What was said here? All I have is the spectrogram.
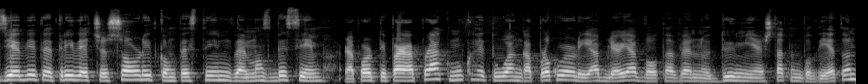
zgjedhjet e tridhjetë qershorit, kontestim dhe mosbesim, raporti paraprak nuk u hetua nga prokuroria blerja e votave në dy mijë e shtatëmbëdhjetën,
